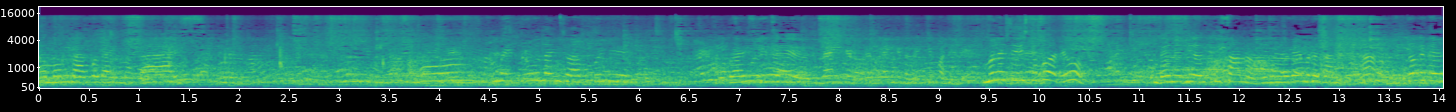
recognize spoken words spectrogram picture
म पनि गएको लाइनमा यत्रो लाइन छ अब कहिले चाहिँ यस्तो पो अरे हो बिहान चाहिँ सानोहरू पुग्नुको त्यहाँबाट जान्छु होइन। तपाईँ त्यहाँ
